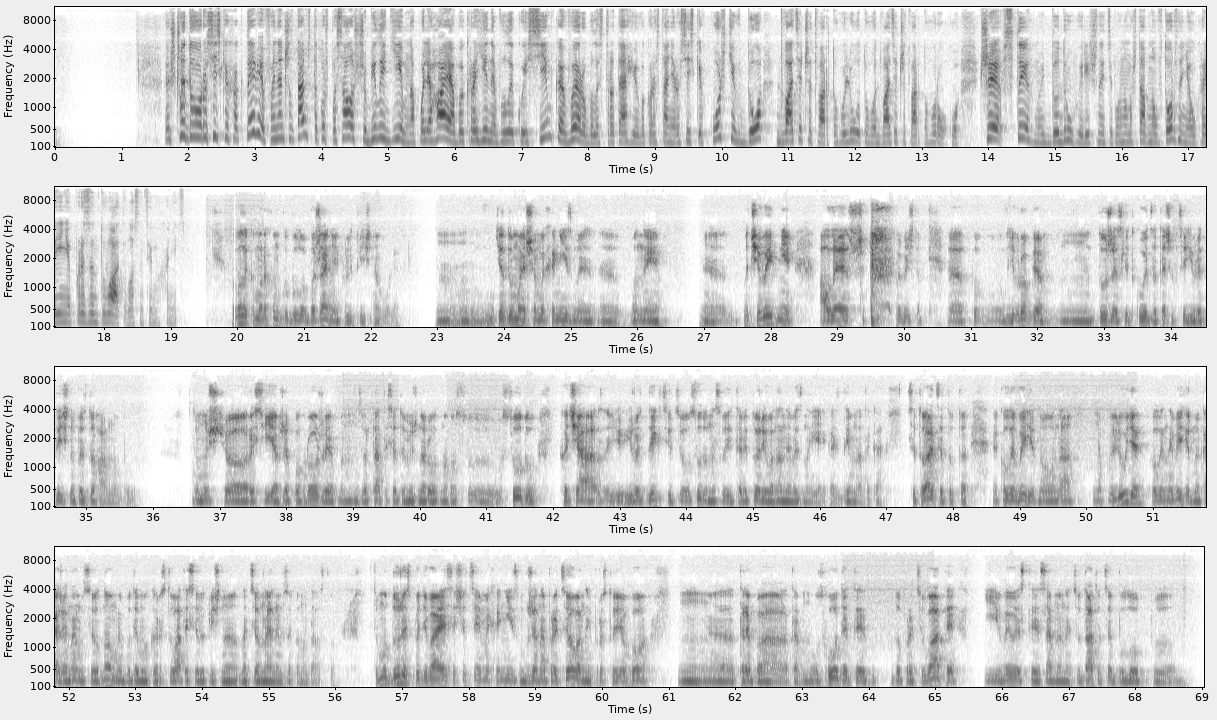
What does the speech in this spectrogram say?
Щодо російських активів, Financial Times також писало, що Білий Дім наполягає, аби країни Великої Сімки виробили стратегію використання російських коштів до 24 лютого 2024 року. Чи встигнуть до другої річниці повномасштабного вторгнення Україні презентувати власне цей механізм? По великому рахунку було бажання і політична воля. Я думаю, що механізми е, вони е, очевидні, але ж, вибачте, е, в Європі дуже слідкують за те, щоб це юридично бездоганно було. Тому що Росія вже погрожує звертатися до міжнародного суду, хоча юрисдикцію цього суду на своїй території вона не визнає. Якась дивна така ситуація. Тобто, коли вигідно вона апелює, коли не вигідно, каже, нам все одно ми будемо користуватися виключно національним законодавством. Тому дуже сподіваюся, що цей механізм вже напрацьований, просто його м, е, треба там узгодити, допрацювати і вивести саме на цю дату. Це було б е,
